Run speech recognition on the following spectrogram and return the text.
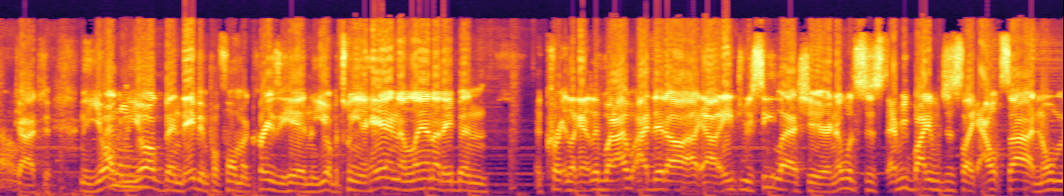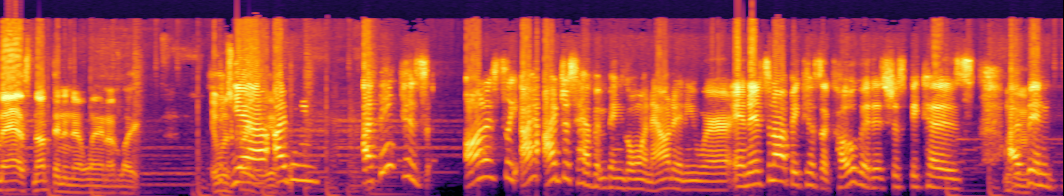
So Gotcha. New York, I mean- New York, been they've been performing crazy here in New York. Between here and Atlanta, they've been crazy. Like I, but I, I did uh, uh A3C last year, and it was just everybody was just like outside, no mask, nothing in Atlanta. Like it was yeah, crazy. I mean, I think because honestly, I, I just haven't been going out anywhere. And it's not because of COVID, it's just because I've Mhm. been,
